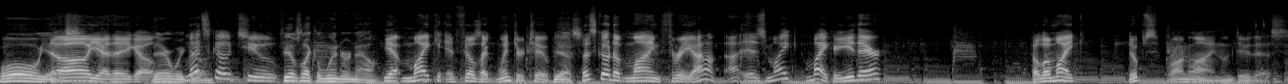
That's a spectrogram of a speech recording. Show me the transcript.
Oh, yes. Oh yeah, there you go. There we go. Let's go to. Feels like a winter now. Yeah, Mike. It feels like winter too. Yes. Let's go to line three. I don't. Uh, is Mike? Mike, are you there? Hello, Mike. Oops, wrong line. Let me do this.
